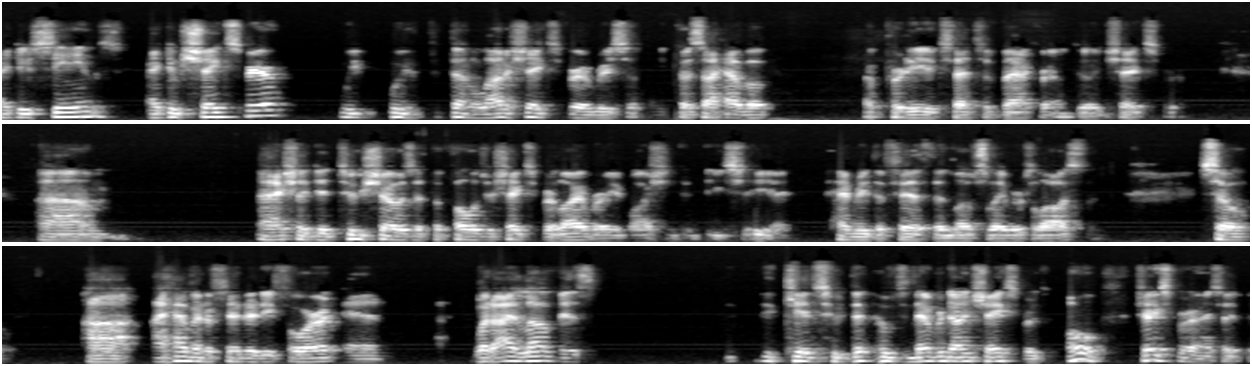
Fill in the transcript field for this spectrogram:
I do scenes. I do Shakespeare. We we've done a lot of Shakespeare recently because I have a a pretty extensive background doing Shakespeare. Um, I actually did two shows at the Folger Shakespeare Library in Washington, D.C. Henry V and Love's Labour's Lost. So uh, I have an affinity for it. And what I love is the kids who who's never done Shakespeare. Oh, Shakespeare! I said,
